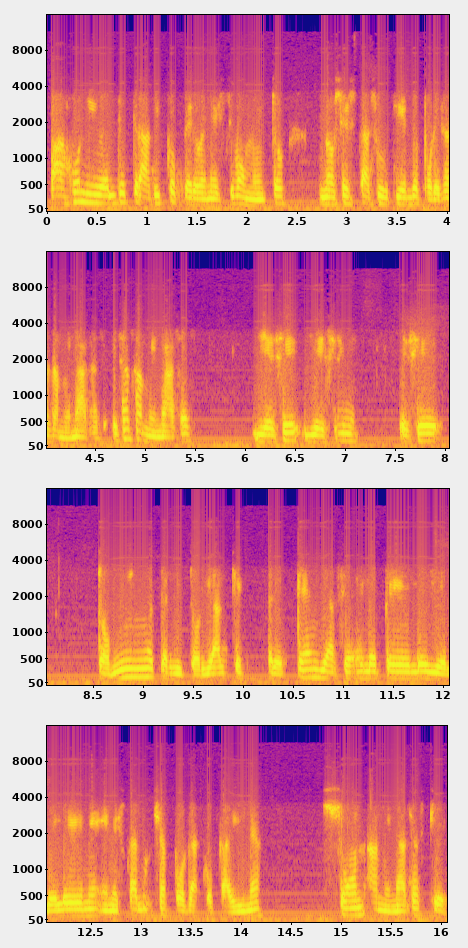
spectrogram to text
bajo nivel de tráfico, pero en este momento no se está surtiendo por esas amenazas. Esas amenazas y ese y ese ese dominio territorial que pretende hacer el EPL y el ELN en esta lucha por la cocaína son amenazas que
